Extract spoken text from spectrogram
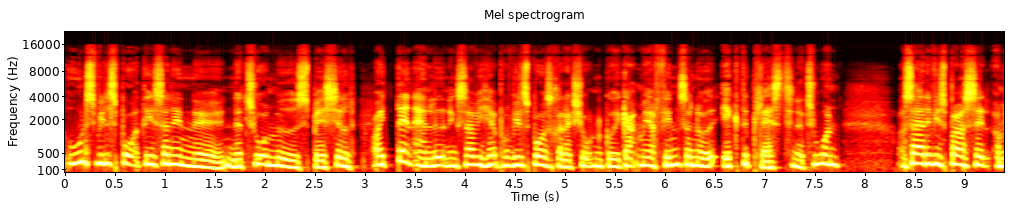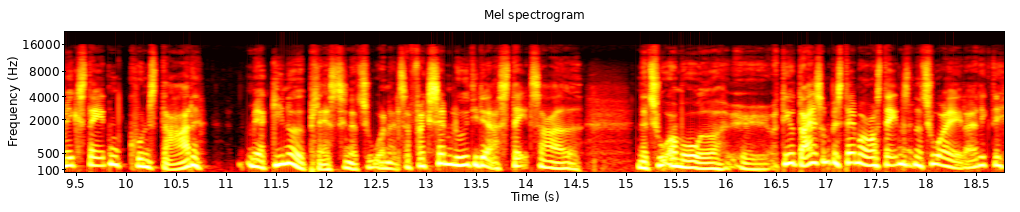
ugens Vildspor. Det er sådan en øh, naturmøde special. Og i den anledning, så er vi her på Vildsporsredaktionen gået i gang med at finde sådan noget ægte plads til naturen. Og så er det, vi spørger os selv, om ikke staten kunne starte med at give noget plads til naturen. Altså for eksempel ude i de der statsejede naturområder. Øh, og det er jo dig, som bestemmer over statens naturarealer, er det ikke det?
